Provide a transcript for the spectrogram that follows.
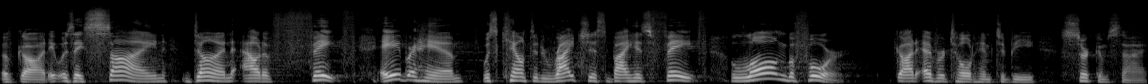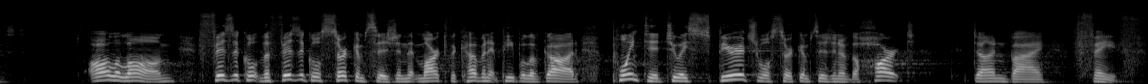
of God. It was a sign done out of faith. Abraham was counted righteous by his faith long before God ever told him to be circumcised all along, physical, the physical circumcision that marked the covenant people of God pointed to a spiritual circumcision of the heart done by faith.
